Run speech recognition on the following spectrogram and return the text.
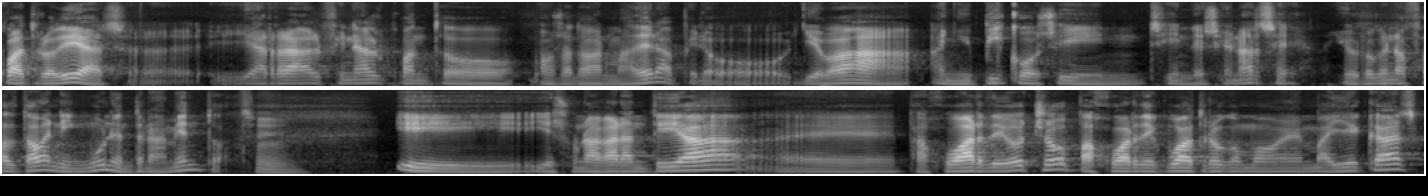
cuatro días. Eh, Y Arra al final, ¿cuánto? Vamos a tomar madera, pero lleva año y pico sin, sin lesionarse. Yo creo que no faltaba ningún entrenamiento. Sí. Y, y es una garantía eh, para jugar de 8, para jugar de 4 como en Vallecas.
